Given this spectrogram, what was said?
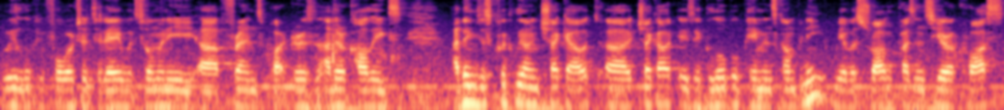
Really looking forward to today with so many uh, friends, partners, and other colleagues. I think just quickly on Checkout, uh, Checkout is a global payments company. We have a strong presence here across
